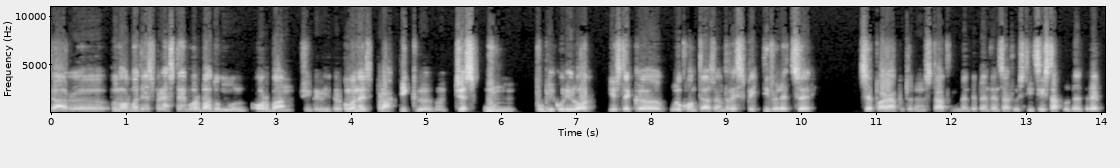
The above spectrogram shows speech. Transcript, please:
dar, uh, până la urmă, despre asta e vorba. Domnul Orban și liderul polonez, practic, uh, ce spun publicului lor este că nu contează în respectivele țări separarea puterii în stat, independența justiției, statul de drept,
